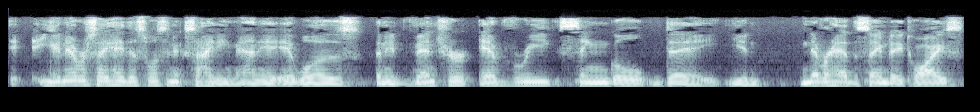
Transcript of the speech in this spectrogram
you can never say, "Hey, this wasn't exciting, man." It, it, was an adventure every single day. You never had the same day twice.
